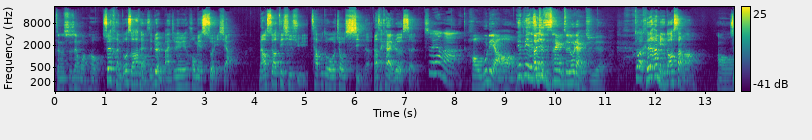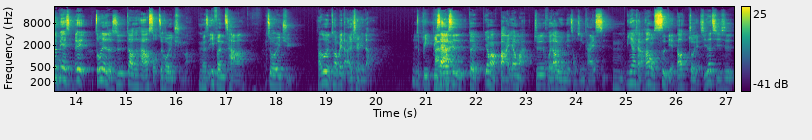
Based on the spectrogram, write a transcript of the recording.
整个时针往后。所以很多时候他可能是六点半就因为后面睡一下，然后睡到第七局差不多就醒了，然后才开始热身。这样啊，好无聊哦，因为变成他就只参与最后两局哎。对啊，可是他每天都要上啊，哦，所以变哎，终结者是到时候他要守最后一局嘛，可能是一分差，最后一局。然后如果你突然被打在全垒打，就比比赛就是对，要么白，要么就是回到原点重新开始。嗯，并要想，他从四点到九点，其实这其实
